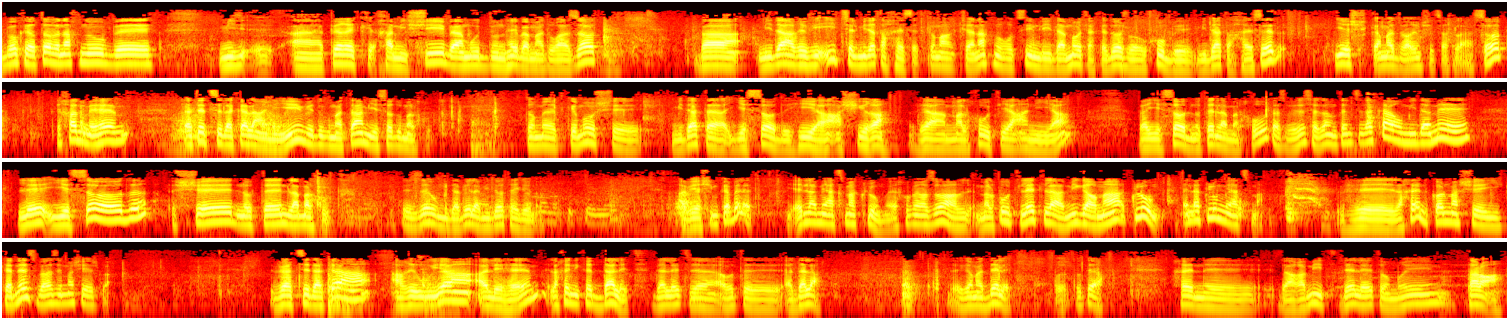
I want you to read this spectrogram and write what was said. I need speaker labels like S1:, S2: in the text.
S1: בוקר טוב, אנחנו בפרק חמישי בעמוד נ"ה במהדורה הזאת, במידה הרביעית של מידת החסד. כלומר, כשאנחנו רוצים להידמות לקדוש ברוך הוא במידת החסד, יש כמה דברים שצריך לעשות. אחד מהם, לתת צדקה לעניים, ודוגמתם יסוד ומלכות. זאת אומרת, כמו שמידת היסוד היא העשירה והמלכות היא הענייה, והיסוד נותן לה מלכות, אז בזה שאדם נותן צדקה הוא מדמה ליסוד שנותן לה מלכות. וזה הוא מדמה למידות העליונות. אביה שהיא מקבלת, אין לה מעצמה כלום. איך אומר הזוהר? מלכות לית לה מי גרמה? כלום. אין לה כלום מעצמה. ולכן כל מה שייכנס בה זה מה שיש בה. והצדקה הראויה עליהם, לכן נקראת דלת. דלת זה האות הדלה. זה גם הדלת, פותח. לכן בארמית דלת אומרים תרעה,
